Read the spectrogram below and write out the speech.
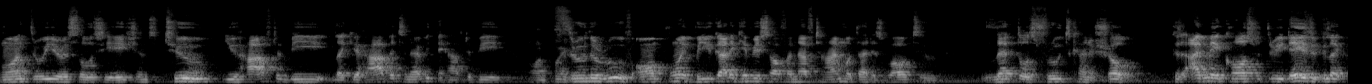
one through your associations. Two, you have to be like your habits and everything have to be On point. through the roof, on point. But you got to give yourself enough time with that as well to let those fruits kind of show. Because I'd make calls for three days and be like,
